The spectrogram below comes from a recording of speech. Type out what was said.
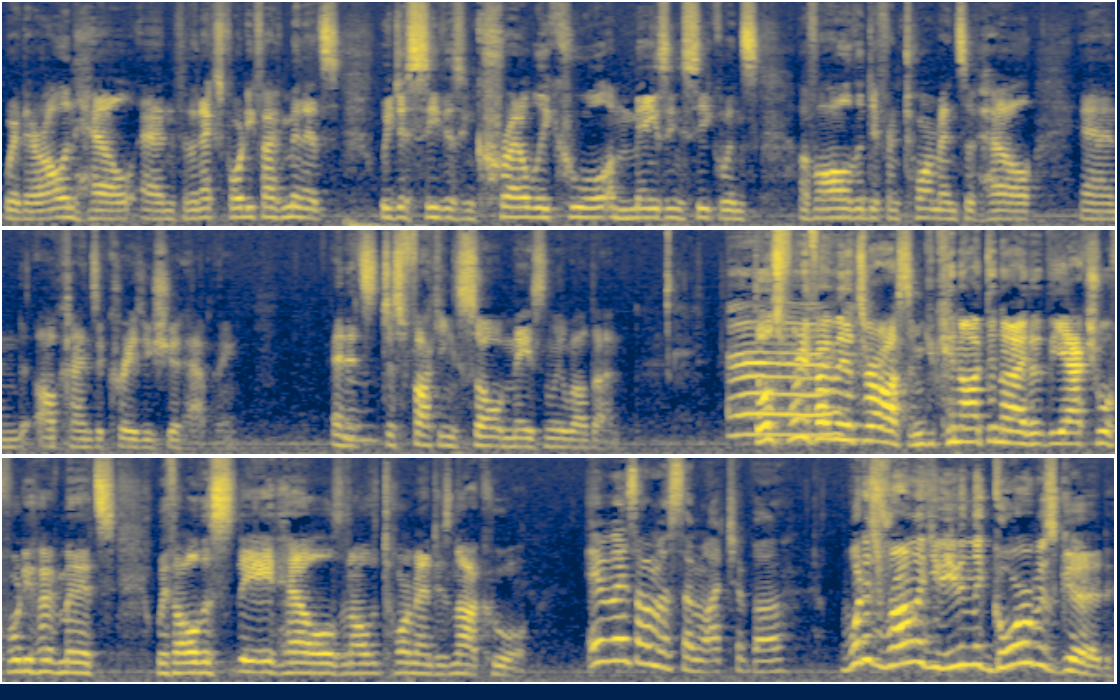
where they're all in hell, and for the next 45 minutes, we just see this incredibly cool, amazing sequence of all the different torments of hell and all kinds of crazy shit happening. And it's hmm. just fucking so amazingly well done. Those uh. 45 minutes are awesome. You cannot deny that the actual 45 minutes with all this, the eight hells and all the torment is not cool. It was almost unwatchable. What is wrong with you? Even the gore was good.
